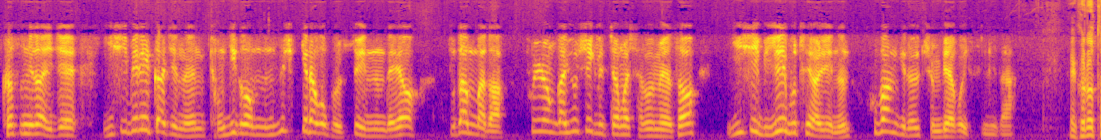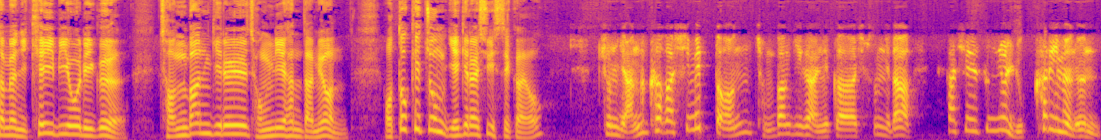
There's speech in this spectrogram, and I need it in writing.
그렇습니다. 이제 21일까지는 경기가 없는 휴식기라고 볼 수 있는데요. 구단마다 훈련과 휴식 일정을 잡으면서 22일부터 열리는 후반기를 준비하고 있습니다. 네, 그렇다면 이 KBO 리그 전반기를 정리한다면 어떻게 좀 얘기를 할 수 있을까요? 좀 양극화가 심했던 전반기가 아닐까 싶습니다. 사실 승률 6할이면은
